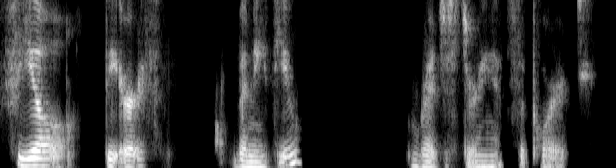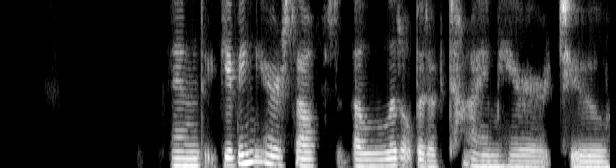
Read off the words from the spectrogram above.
feel the earth beneath you, registering its support, and giving yourself a little bit of time here to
